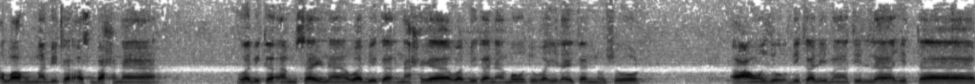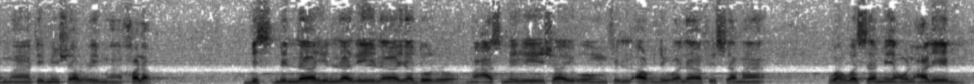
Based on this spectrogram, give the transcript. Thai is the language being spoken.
อัลลอฮุมะบิกะอัสบะฮ์นาวะบิกะอัมไซนาวะบิกะนัฮยาวะบิกะนามูตุวะอิลัยกันนุชูร أعوذ بكلمات الله التامات من شر ما خلق. بسم الله الذي لا يضر مع اسمه شيء في الأرض ولا في السماء وهو السميع العليم.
